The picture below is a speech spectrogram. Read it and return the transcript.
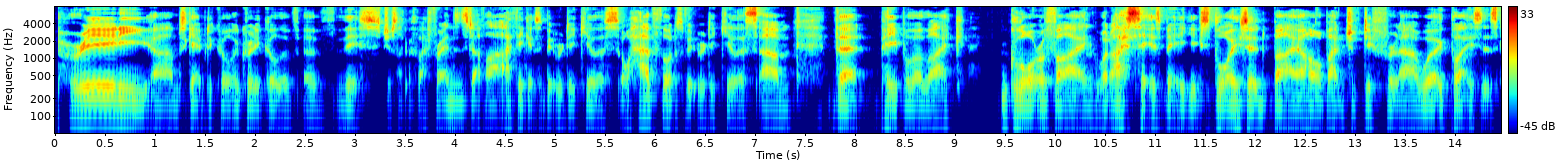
pretty um, skeptical and critical of, of this, just like with my friends and stuff. I, I think it's a bit ridiculous, or have thought it's a bit ridiculous, um, that people are like glorifying what I see as being exploited by a whole bunch of different uh, workplaces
